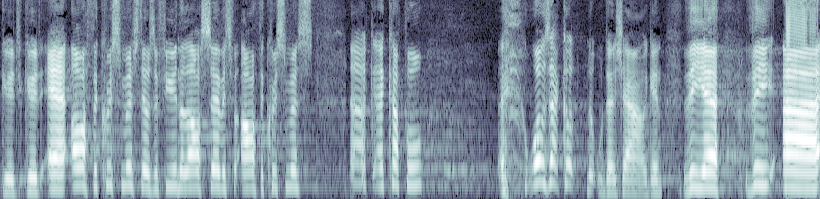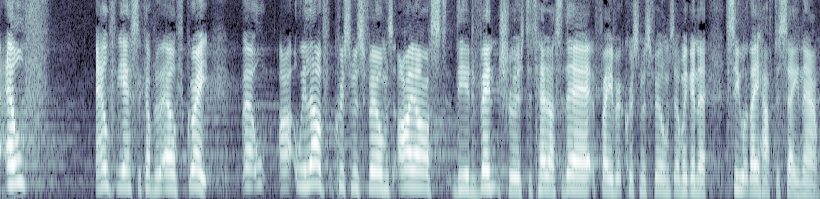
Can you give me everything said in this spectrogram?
good, good. Uh, Arthur Christmas, there was a few in the last service for Arthur Christmas. Uh, a couple. what was that called? No, don't shout out again. The, uh, the uh, Elf. Elf, yes, a couple of Elf, great. Uh, uh, we love Christmas films. I asked the adventurers to tell us their favourite Christmas films, and we're going to see what they have to say now.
